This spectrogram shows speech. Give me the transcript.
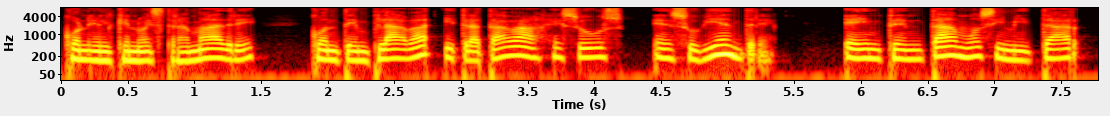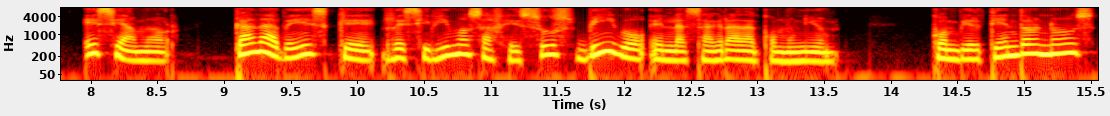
con el que nuestra madre contemplaba y trataba a Jesús en su vientre, e intentamos imitar ese amor cada vez que recibimos a Jesús vivo en la Sagrada Comunión, convirtiéndonos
